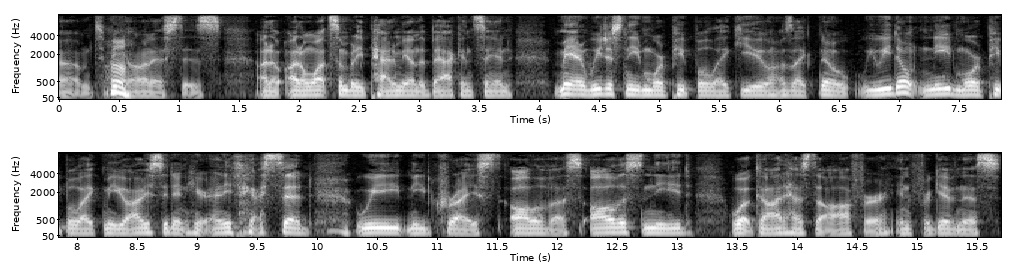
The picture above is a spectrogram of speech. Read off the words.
Um, to be honest, is I don't I don't want somebody patting me on the back and saying, "Man, we just need more people like you." I was like, "No, we, we don't need more people like me." You obviously didn't hear anything I said. We need Christ, all of us. All of us need what God has to offer in forgiveness.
